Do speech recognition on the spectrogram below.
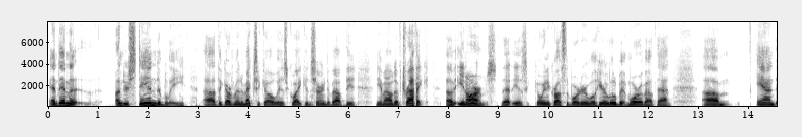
And then the understandably, uh, the government of Mexico is quite concerned about the, the amount of traffic of, in arms that is going across the border. We'll hear a little bit more about that. Um, and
